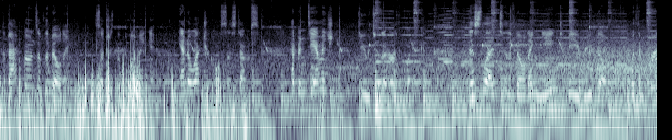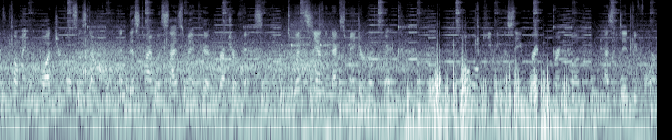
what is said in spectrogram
the backbones of the building, such as the plumbing and electrical systems, had been damaged due to the earthquake. This led to the building needing to be rebuilt with improved plumbing, electrical system, and this time with seismic retrofits to withstand the next major earthquake, all while keeping the same brick brick look as it did before.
